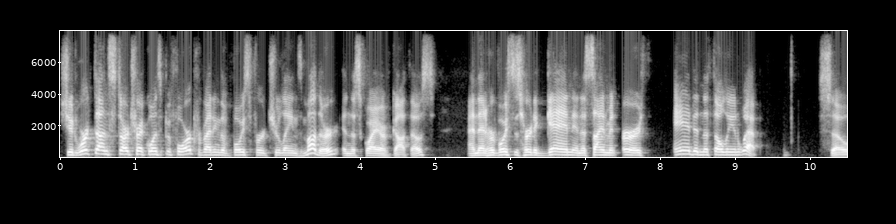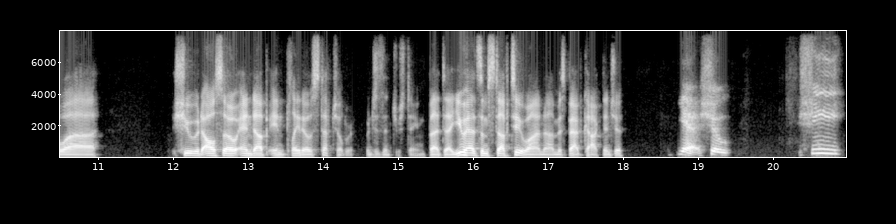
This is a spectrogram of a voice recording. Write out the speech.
She had worked on Star Trek once before, providing the voice for Trelane's mother in The Squire of Gothos. And then her voice is heard again in Assignment Earth and in the Tholian Web. So uh, she would also end up in Plato's Stepchildren, which is interesting. But uh, you had some stuff too on uh, Miss Babcock, didn't you? Yeah. So she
